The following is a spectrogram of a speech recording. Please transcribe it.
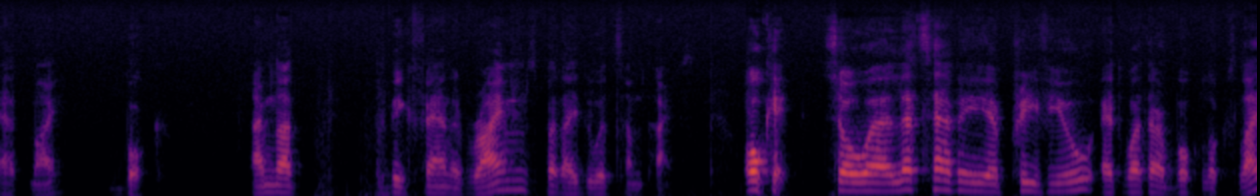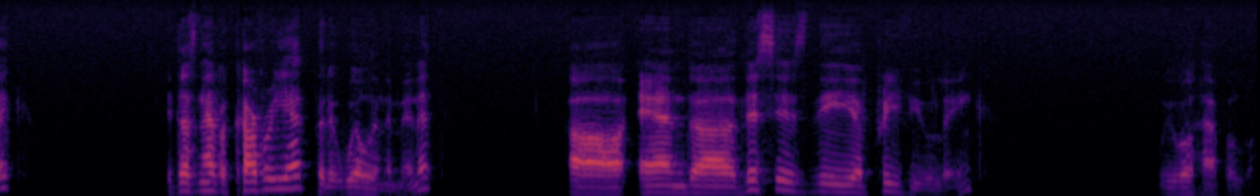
at my book. I'm not a big fan of rhymes, but I do it sometimes. Okay, so uh, let's have a, a, preview at what our book looks like. It doesn't have a cover yet, but it will in a minute. Uh, and uh, this is the uh, preview link. We will have a look.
